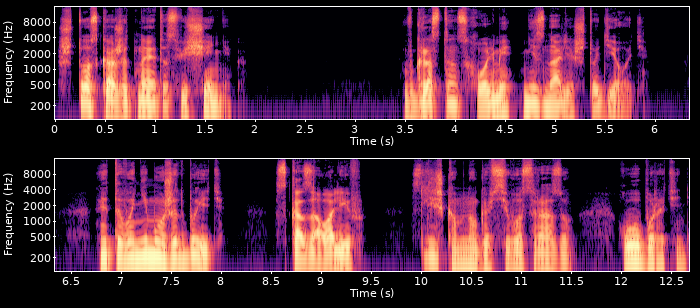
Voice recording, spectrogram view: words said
Что скажет на это священник? В Грастенсхольме не знали, что делать. «Этого не может быть», — сказал Олив. «Слишком много всего сразу. Оборотень,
